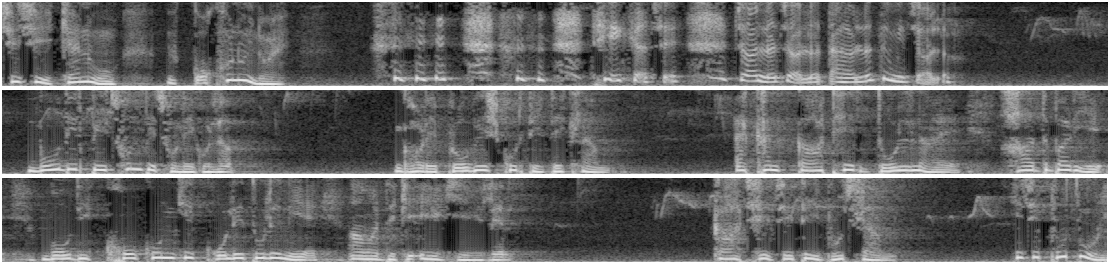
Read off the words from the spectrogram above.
ছি ছি কেন? কখনোই নয়। ঠিক আছে চলো চলো তাহলে তুমি চলো। বৌদির পেছন পেছন এগোলাম। ঘরে প্রবেশ করতেই দেখলাম একখান কাঠের দোলনায় হাত বাড়িয়ে বৌদি খোকনকে কোলে তুলে নিয়ে আমার দিকে এগিয়ে এলেন। কাছে যেতেই বুঝলাম এই যে পুতুল।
